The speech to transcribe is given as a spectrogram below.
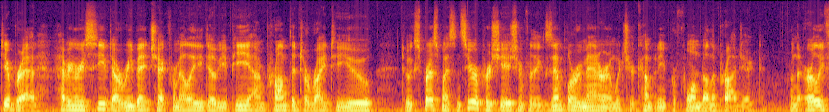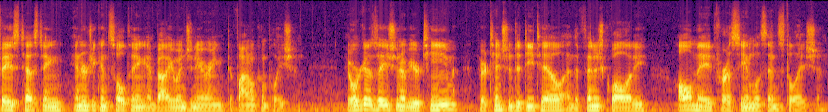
Dear Brad, having received our rebate check from LADWP, I'm prompted to write to you to express my sincere appreciation for the exemplary manner in which your company performed on the project, from the early phase testing, energy consulting, and value engineering to final completion. The organization of your team, their attention to detail, and the finished quality all made for a seamless installation.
